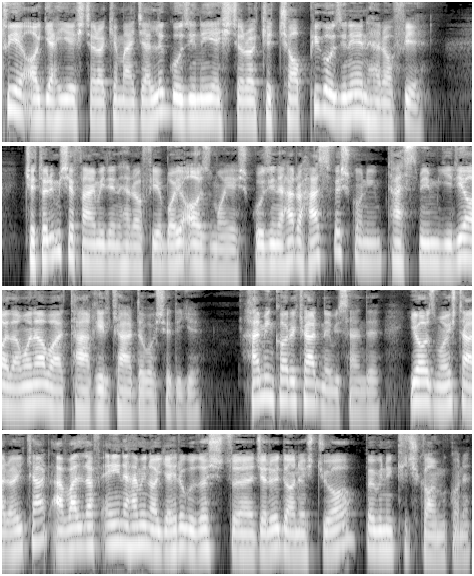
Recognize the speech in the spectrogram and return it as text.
توی آگهی اشتراک مجله گزینه اشتراک چاپی گزینه انحرافیه. چطوری میشه فهمید انحرافیه؟ با یه آزمایش. گزینه ها رو حذفش کنیم. تصمیم گیری آدما نباید تغییر کرده باشه دیگه. همین کارو کرد نویسنده. یه آزمایش طراحی کرد. اول رفت عین همین آگهی رو گذاشت جلوی دانشجوها. ببینید کی چیکار می‌کنه.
